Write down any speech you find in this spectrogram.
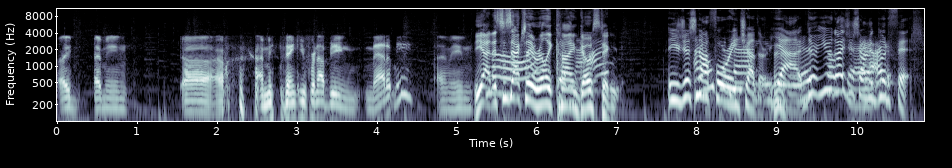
I, I mean, uh, I mean, thank you for not being mad at me. I mean, Yeah, this is actually a really I'm kind not. ghosting. You're just I not for each other. Yeah, you guys just aren't a good I- fit.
